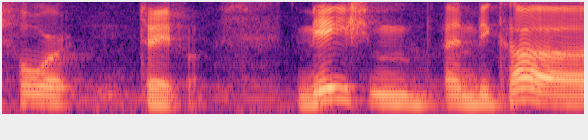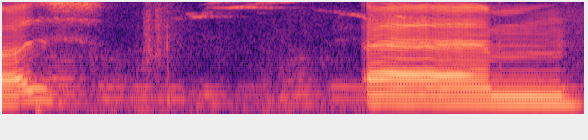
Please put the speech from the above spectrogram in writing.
for. Meish, And because, um,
